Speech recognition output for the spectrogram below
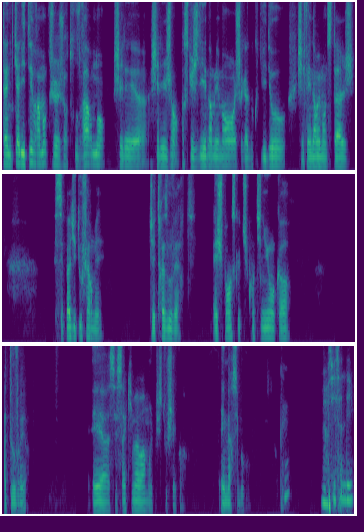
tu as une qualité vraiment que je, retrouve rarement chez les, euh, chez les gens parce que je lis énormément, je regarde beaucoup de vidéos, j'ai fait énormément de stages. C'est pas du tout fermé. Tu es très ouverte. Et je pense que tu continues encore à t'ouvrir. Et euh, c'est ça qui m'a vraiment le plus touché. Quoi. Et merci beaucoup. Ok. Merci Sandy.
